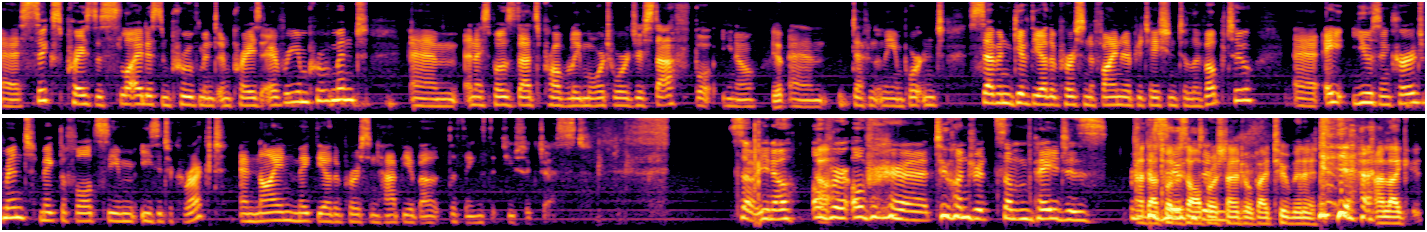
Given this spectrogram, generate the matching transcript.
Uh, six, praise the slightest improvement and praise every improvement. Um, and I suppose that's probably more towards your staff, but you know, Yep. um, definitely important. Seven, give the other person a fine reputation to live up to. Uh, eight, use encouragement, make the faults seem easy to correct. And nine, make the other person happy about the things that you suggest. So you know, over over uh, two hundred some pages, and that's what it's all brushed down to about two minutes. Yeah, and like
